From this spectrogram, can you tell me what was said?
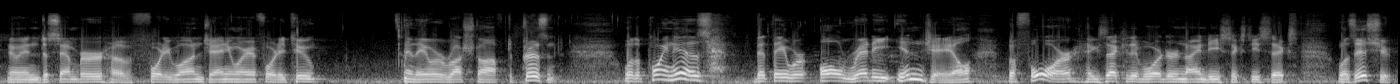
you know, in December of 41, January of 42, and they were rushed off to prison. Well, the point is that they were already in jail before Executive Order 9066 was issued.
